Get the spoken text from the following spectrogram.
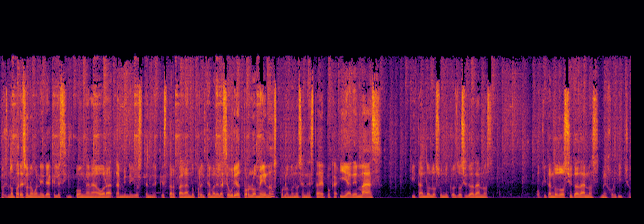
pues no parece una buena idea que les impongan ahora también ellos tener que estar pagando por el tema de la seguridad, por lo menos, por lo menos en esta época. Y además, quitando los únicos dos ciudadanos, o quitando dos ciudadanos, mejor dicho,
